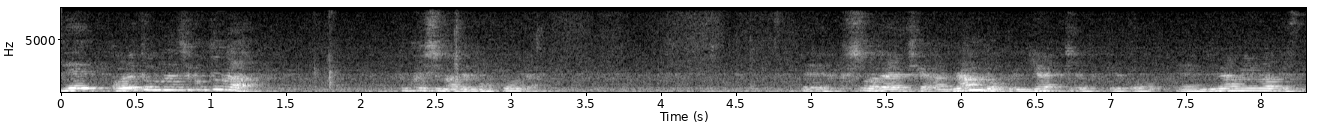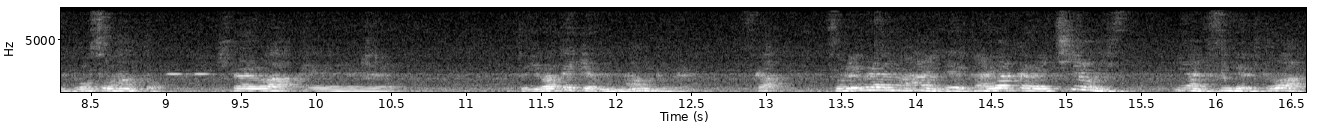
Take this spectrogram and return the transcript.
でこれと同じことが福島でも起こるだえー、福島第一から南北200キロっていうと、えー、南はですね房総半島。北は、えー、岩手県の南部ぐらいですかそれぐらいの範囲で海岸から1キロに以内に住んでいる人は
